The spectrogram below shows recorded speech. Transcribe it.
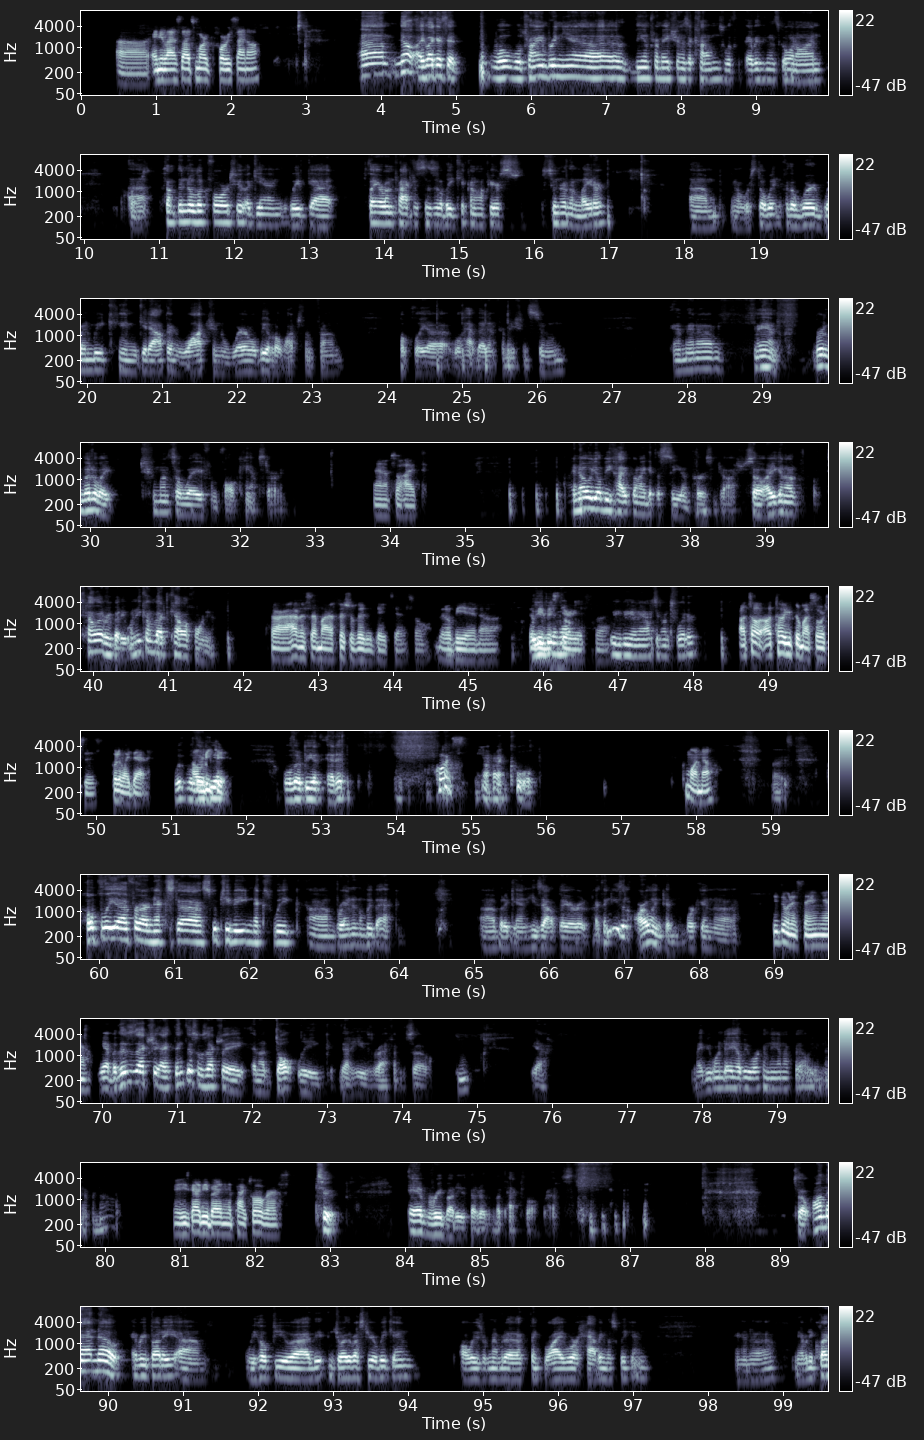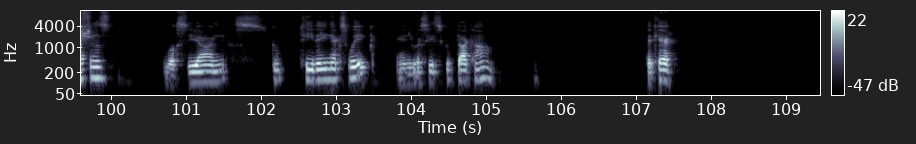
Uh, any last thoughts, Mark, before we sign off? Um, no, I, like I said, we'll we'll try and bring you uh, the information as it comes with everything that's going on. Uh, something to look forward to. Again, we've got player run practices that'll be kicking off here s- sooner than later. Um, you know, we're still waiting for the word when we can get out there and watch and where we'll be able to watch them from. Hopefully, uh, we'll have that information soon. And then, um, man, we're literally two months away from fall camp starting. Man, I'm so hyped. I know you'll be hyped when I get to see you in person, Josh. So, are you going to tell everybody when you come back to California? Sorry, I haven't set my official visit dates yet, so it'll be in uh, It'll will be mysterious. Announce, will you be announcing on Twitter? I'll tell. I'll tell you through my sources. Put it like that. Will, will I'll leak it. Will there be an edit? Of course. All right. Cool. Come on now. Nice. Hopefully, uh, for our next uh, Scoop TV next week, um, Brandon will be back. Uh, but again, he's out there. I think he's in Arlington working. Uh, he's doing his thing, yeah. Yeah, but this is actually. I think this was actually an adult league that he's refing. So. Mm-hmm yeah. Maybe one day he'll be working the NFL. You never know. Yeah, he's got to be better than the Pac 12 refs. Dude, everybody's better than the Pac 12 refs. so, on that note, everybody, um, we hope you uh, enjoy the rest of your weekend. Always remember to think why we're having this weekend. And uh, if you have any questions, we'll see you on Scoop TV next week and USCScoop.com. Take care.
